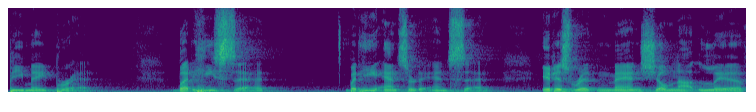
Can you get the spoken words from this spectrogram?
be made bread. But he said, But he answered and said, It is written, Man shall not live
